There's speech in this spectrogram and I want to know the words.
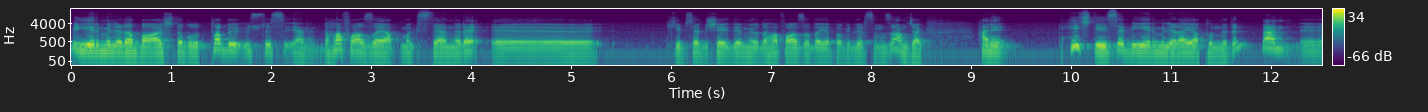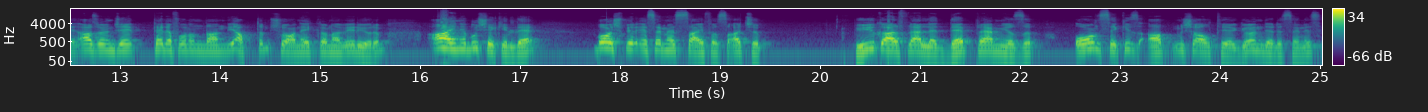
Bir 20 lira bağışta bulup tabi üstesi yani daha fazla yapmak isteyenlere e, kimse bir şey demiyor. Daha fazla da yapabilirsiniz ancak hani hiç değilse bir 20 lira yapın dedim. Ben e, az önce telefonumdan yaptım. Şu an ekrana veriyorum. Aynı bu şekilde boş bir SMS sayfası açıp büyük harflerle deprem yazıp 1866'ya gönderirseniz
